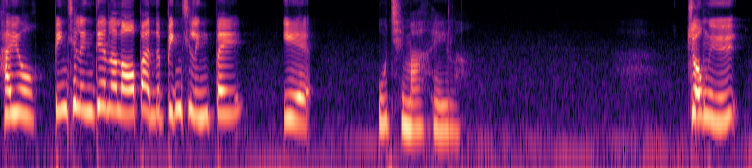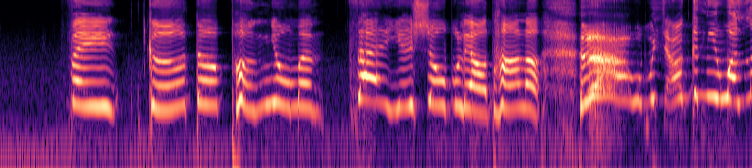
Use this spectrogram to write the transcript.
还有冰淇淋店的老板的冰淇淋杯也乌漆抹黑了。终于，飞格的朋友们再也受不了他了。啊！我不想要跟你玩了，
